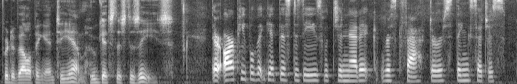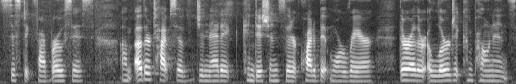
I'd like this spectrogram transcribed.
for developing NTM? Who gets this disease? There are people that get this disease with genetic risk factors, things such as cystic fibrosis, um, other types of genetic conditions that are quite a bit more rare. There are other allergic components.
